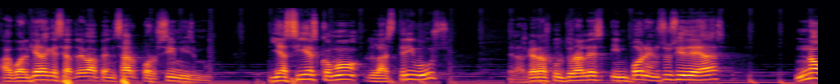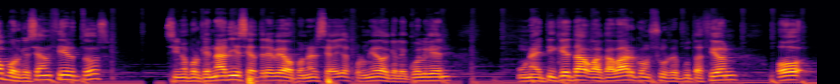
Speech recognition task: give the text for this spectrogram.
a cualquiera que se atreva a pensar por sí mismo. Y así es como las tribus de las guerras culturales imponen sus ideas, no porque sean ciertos, sino porque nadie se atreve a oponerse a ellas por miedo a que le cuelguen una etiqueta o acabar con su reputación o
